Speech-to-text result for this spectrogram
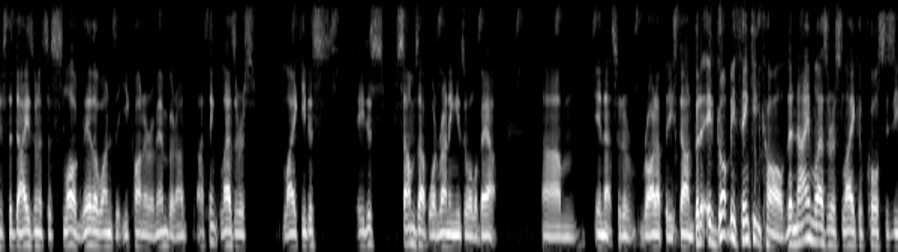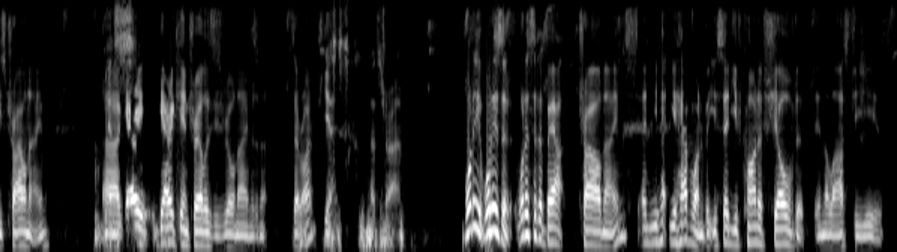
it's the days when it's a slog. They're the ones that you kind of remember. And I, I think Lazarus Lake, he just he just sums up what running is all about um, in that sort of write up that he's done. But it got me thinking, Kyle. The name Lazarus Lake, of course, is his trail name. Uh, yes. Uh, Gary Gary Cantrell is his real name, isn't it? Is that right? Yes, that's right. What is, what is it? What is it about trail names? And you ha- you have one, but you said you've kind of shelved it in the last few years.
